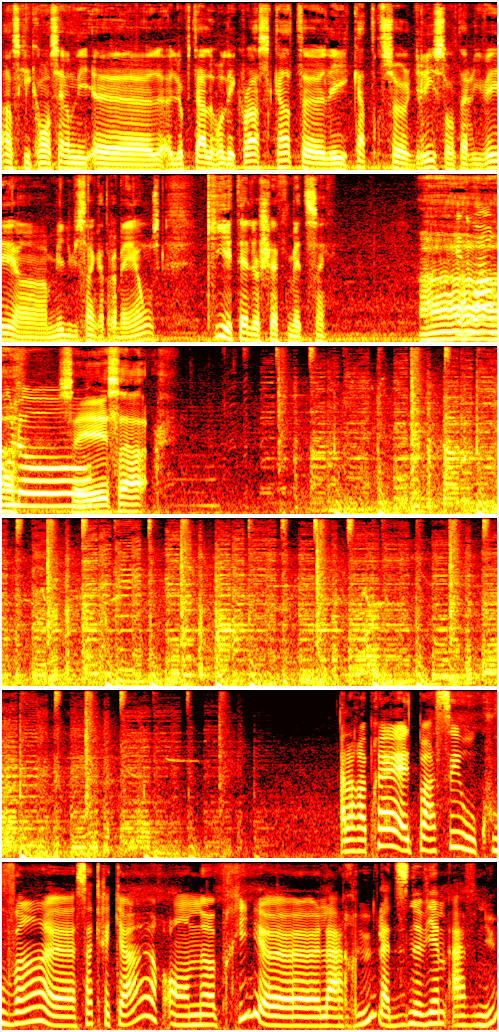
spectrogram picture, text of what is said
en ce qui concerne les- euh, l'hôpital Holy Cross. Quand euh, les quatre sœurs grises sont arrivées en 1891, qui était le chef médecin? Ah! Édouard Rouleau. C'est ça. Alors après être passé au couvent euh, Sacré-Cœur, on a pris euh, la rue, la 19e avenue,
